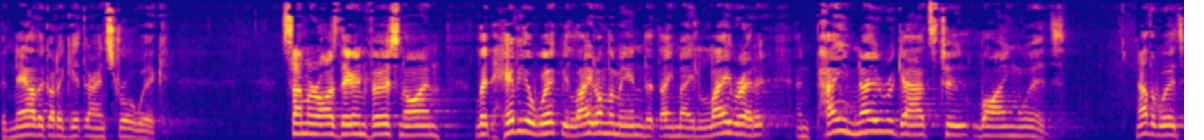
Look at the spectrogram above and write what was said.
but now they've got to get their own straw work. Summarised there in verse 9, let heavier work be laid on the men that they may labour at it and pay no regards to lying words. In other words,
